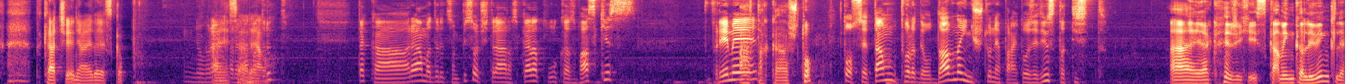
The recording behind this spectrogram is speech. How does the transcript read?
така че няма и да е скъп. Добре, Айде, сега Реал. Мадрид. Така, Реал Мадрид съм писал, че трябва да разкарат Лукас Васкес. Време е, А така, що? то се е там твърде отдавна и нищо не прави. Той е един статист. А, я кажих и coming a living ли?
